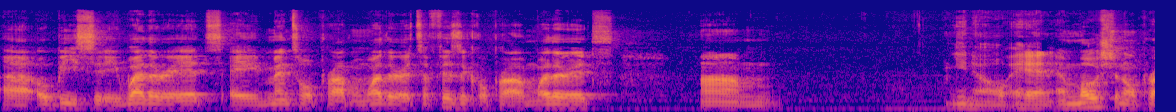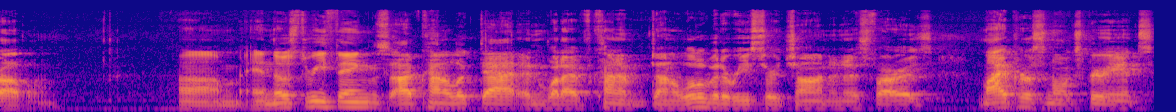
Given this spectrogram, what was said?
uh, obesity, whether it's a mental problem, whether it's a physical problem, whether it's, um, you know, an emotional problem. Um, and those three things I've kind of looked at and what I've kind of done a little bit of research on. And as far as my personal experience,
